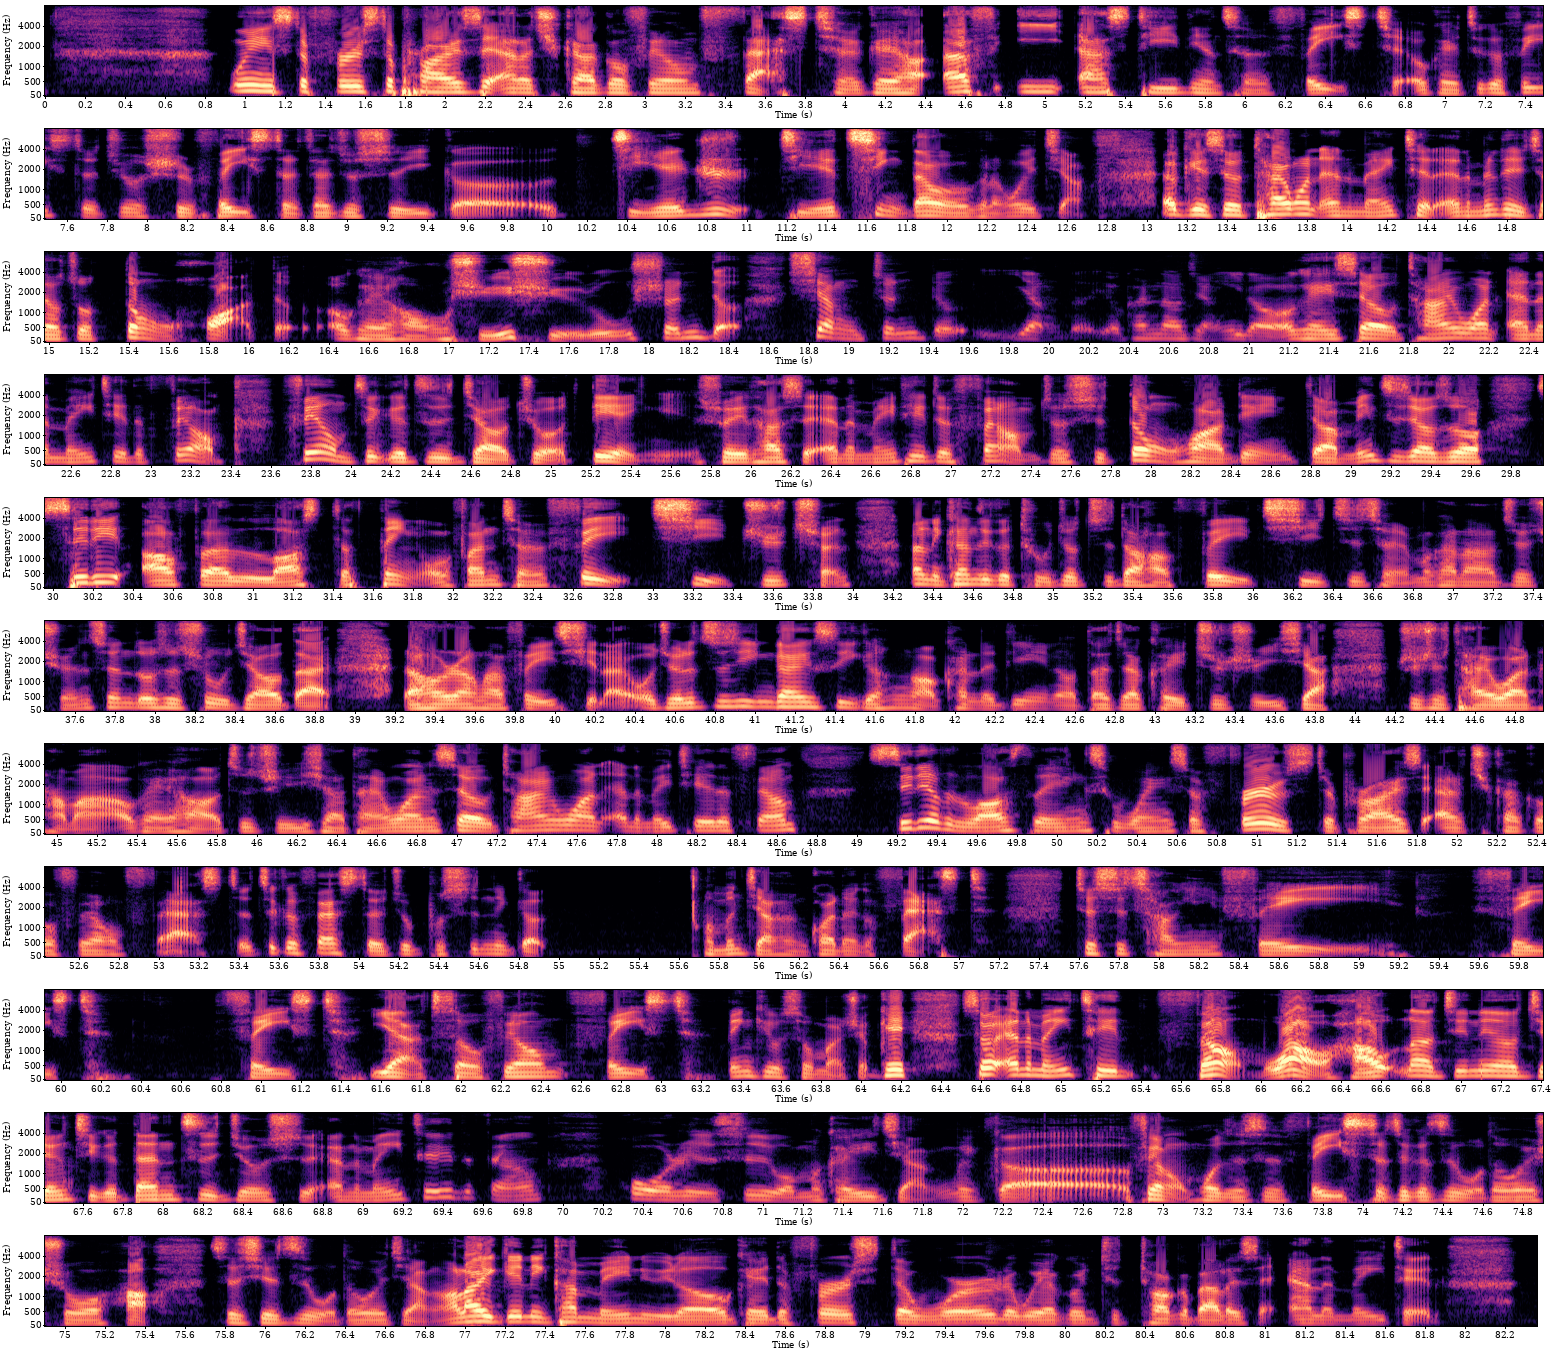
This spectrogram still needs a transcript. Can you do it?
wins the first prize at the Chicago Film Fest。OK 好，F E S T 念成 Feast。OK 这个 Feast 就是 Feast，它就是一个 节日节庆，待会我可能会讲。OK，so Taiwan animated，animated 叫做动画的。OK，好，栩栩如生的，象征的一样的，有看到讲义的。OK，so Taiwan animated film，film 这个字叫做电影，所以它是 animated film，就是动画电影，叫名字叫做 City of a Lost Thing，我翻成废弃之城。那你看这个图就知道哈，废弃之城有没有看到？就全身都是塑胶袋，然后让它飞起来。来，我觉得这是应该是一个很好看的电影哦，大家可以支持一下，支持台湾好吗？OK，好，支持一下台湾。So Taiwan animated film City of the Lost Things wins the first prize at Chicago Film Fest。这个 fest 就不是那个我们讲很快那个 fast，这是长音飞 faced。faced. Yeah, so film faced. Thank you so much. OK，so animated film. Wow，好，那今天要讲几个单字，就是 animated film 或者是我们可以讲那个 film，或者是 face 这个字我都会说。好，这些字我都会讲。好，来给你看美女了。OK，the first word we are going to talk about is animated，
